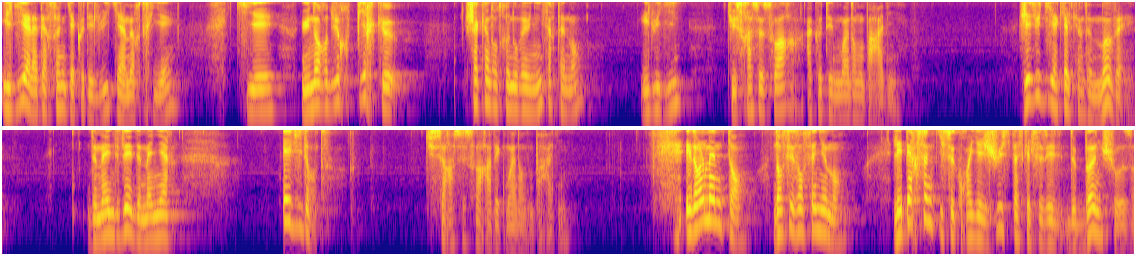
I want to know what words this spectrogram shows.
il dit à la personne qui est à côté de lui, qui est un meurtrier, qui est une ordure pire que chacun d'entre nous réunis, certainement, il lui dit, tu seras ce soir à côté de moi dans mon paradis. Jésus dit à quelqu'un de mauvais, de m'élever de manière évidente, tu seras ce soir avec moi dans mon paradis. Et dans le même temps, dans ses enseignements, les personnes qui se croyaient justes parce qu'elles faisaient de bonnes choses,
